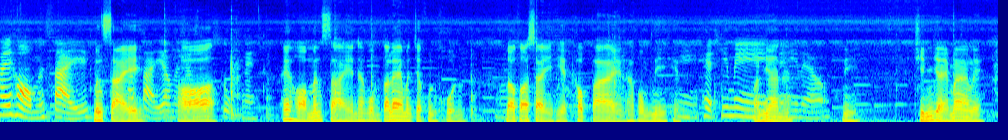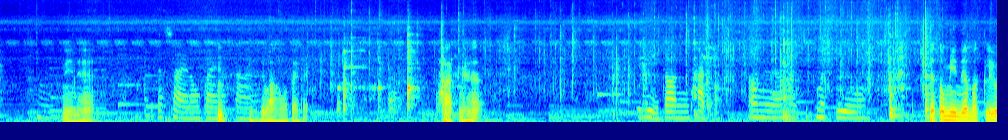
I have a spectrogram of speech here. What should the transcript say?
ให้หอมมันใสมันใส ถ้าใสอะมันอ๋จะอ สุกๆไง ให้หอมมันใสนะครับผมตอนแรกมันจะขุ่นๆเราก็ใส่เห็ดเข้าไปนะครับผมนี่เห็ด นี่เห็ดที่เมย์ขออนุญาตนะนี่แล้วนี่ ชิ้นใหญ่มากเลย นี่นะฮะ จะใส่ลงไปนะคะ วางเข้าไปเลยผัดนะฮะ หรือตอนผัดเอาเนื้อมาจิกมากิวเดี๋ยวต้องมีเนื้อมากริว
